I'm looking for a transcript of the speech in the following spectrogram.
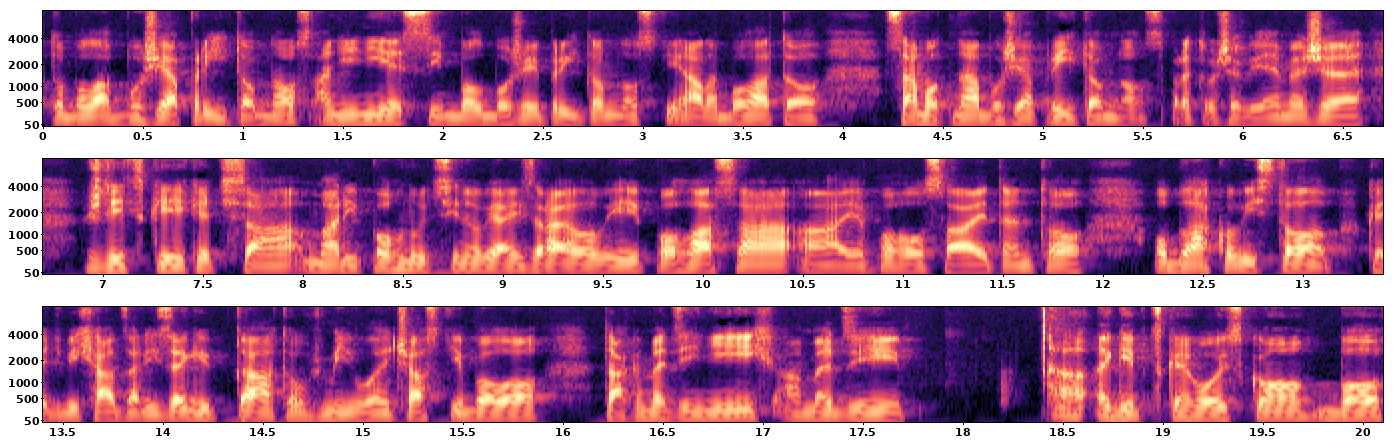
to bola Božia prítomnosť, ani nie symbol Božej prítomnosti, ale bola to samotná Božia prítomnosť, pretože vieme, že vždycky, keď sa mali pohnúť synovia Izraelovi, pohla sa a je pohol sa aj tento oblákový stĺp. Keď vychádzali z Egypta, to už v minulej časti bolo, tak medzi nich a medzi egyptské vojsko, Boh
